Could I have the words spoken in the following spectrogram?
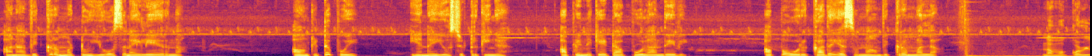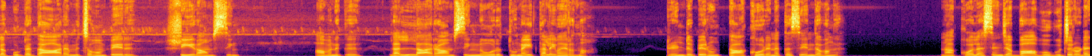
ஆனா விக்ரம் மட்டும் யோசனையிலேயே இருந்தான். அவன்கிட்ட போய் என்ன யோசிச்சுட்டு இருக்கீங்க? அப்படின்னு கேட்டா பூலாந்தேவி அப்போ ஒரு கதைய சொன்னான் விக்ரம் மல்லா. நம்ம கொள்ள கூட்டத்தை ஆரம்பிச்சவன் பேரு ஸ்ரீராம் சிங். அவனுக்கு லல்லா ராம் சிங்னு ஒரு துணைத் தலைவன் இருந்தான். ரெண்டு பேரும் டாக்கூர் இனத்தை சேர்ந்தவங்க. நான் கொலை செஞ்ச பாபு குஜரோட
